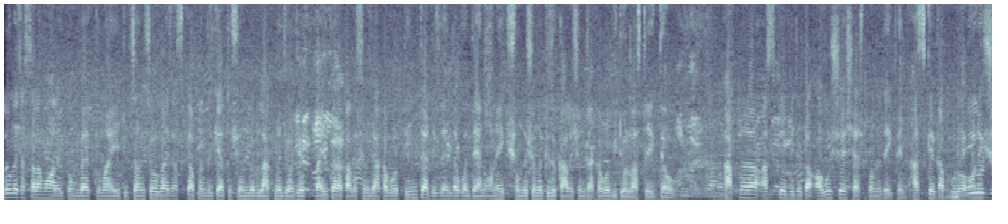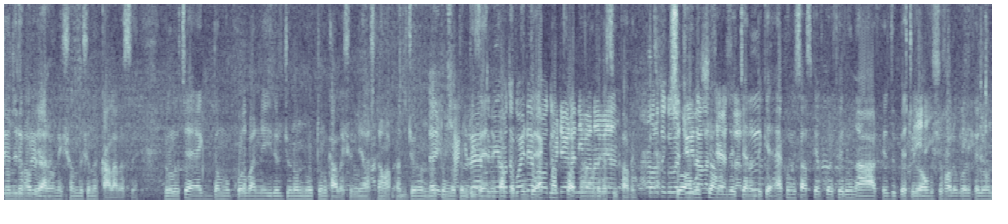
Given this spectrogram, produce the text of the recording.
হ্যালো গাইজ আসসালামু আলাইকুম back to my YouTube channel so guys আজকে আপনাদেরকে এত সুন্দর লাখনো জর্জেট পাইর করা কালেকশন দেখাবো। তিনটা ডিজাইন তারপর দেন অনেক সুন্দর সুন্দর কিছু কালেকশন দেখাবো ভিডিওর লাস্টে দেবো আপনারা আজকে ভিডিওটা অবশ্যই শেষ পর্যন্ত দেখবেন। আজকের কাপগুলো অনেক সুন্দর হবে আর অনেক সুন্দর সুন্দর কালার আছে। এগুলো হচ্ছে একদম কোরবানি ঈদের জন্য নতুন কালেকশন নিয়ে আসলাম আপনাদের জন্য নতুন নতুন ডিজাইনের কাপড় কিন্তু একমাত্র আপনারা আমাদের কাছেই পাবেন। সো অবশ্যই আমাদের চ্যানেলটিকে এখনই সাবস্ক্রাইব করে ফেলুন আর ফেসবুক পেজটিকে অবশ্যই ফলো করে ফেলুন।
